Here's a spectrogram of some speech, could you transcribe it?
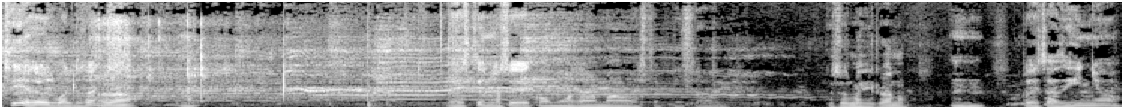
Sí, ese es Osvaldo Sánchez. ¿verdad? Este no sé cómo se llamaba este pisado. Ese es mexicano. Uh Pues está Diño.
